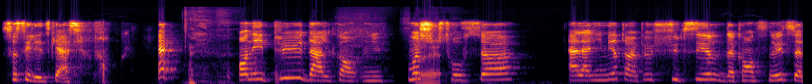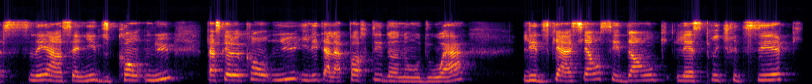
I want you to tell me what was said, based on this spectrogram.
Ça, c'est l'éducation. On n'est plus dans le contenu. Moi, je trouve ça à la limite un peu futile de continuer de s'obstiner à enseigner du contenu parce que le contenu, il est à la portée de nos doigts. L'éducation, c'est donc l'esprit critique,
